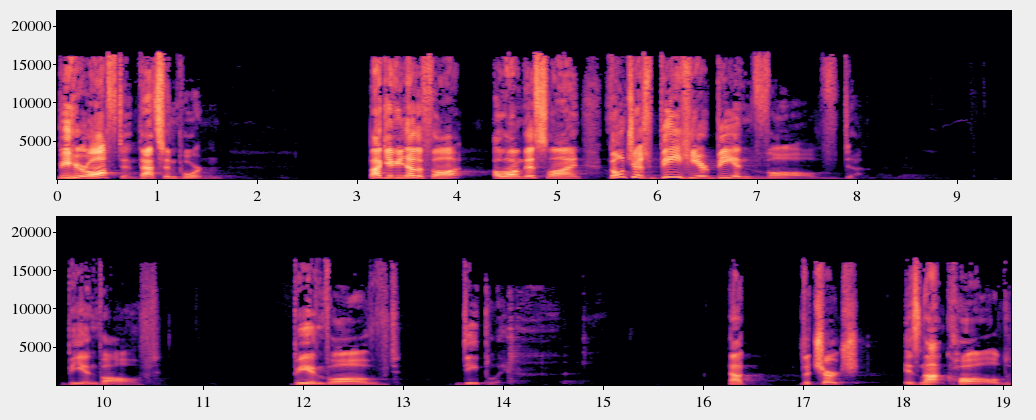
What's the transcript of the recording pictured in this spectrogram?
Be here often. That's important. But I give you another thought along this line. Don't just be here, be involved. Be involved. Be involved deeply. Now, the church is not called,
